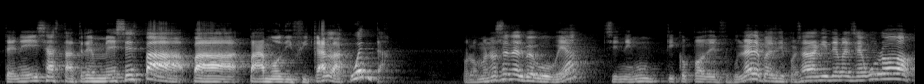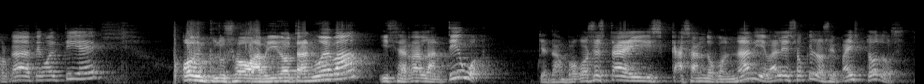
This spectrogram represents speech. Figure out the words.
tenéis hasta tres meses para modificar la cuenta. Por lo menos en el BBVA, sin ningún tipo de dificultad. Le puedes decir, pues ahora quíteme el seguro, porque ahora tengo el TIE. O incluso abrir otra nueva y cerrar la antigua. Que tampoco os estáis casando con nadie, ¿vale? Eso que lo sepáis todos.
